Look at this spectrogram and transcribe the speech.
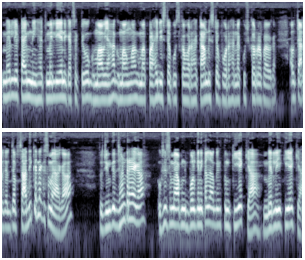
मेरे लिए टाइम नहीं है तो मेरे लिए नहीं कर सकते, वो घुमाओ यहाँ, घुमाओ वहाँ, घुमाओ, पढ़ाई डिस्टर्ब उसका हो रहा है, काम डिस्टर्ब हो रहा है, ना कुछ कर पाएगा और चार जब शादी करने का समय आएगा तो जिनके झंड रहेगा। उसी समय आप बोल के निकल जाओगे कि तुम किए क्या, मेरे लिए किए क्या।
